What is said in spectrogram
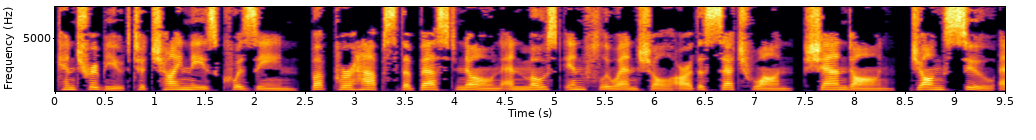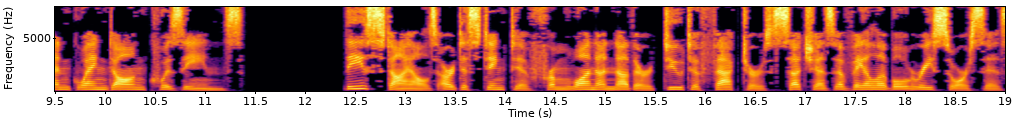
contribute to Chinese cuisine, but perhaps the best known and most influential are the Sichuan, Shandong, Jiangsu and Guangdong cuisines. These styles are distinctive from one another due to factors such as available resources,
